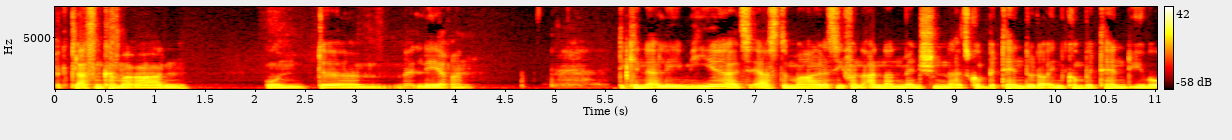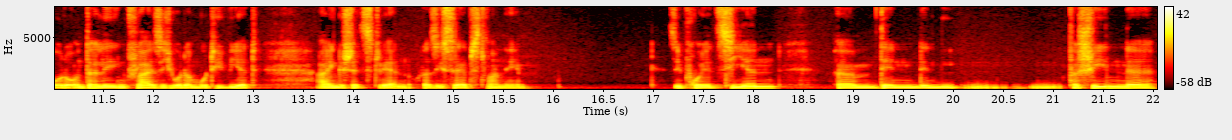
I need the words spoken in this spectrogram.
mit Klassenkameraden und ähm, Lehrern. Die Kinder erleben hier als erste Mal, dass sie von anderen Menschen als kompetent oder inkompetent, über- oder unterlegen, fleißig oder motiviert eingeschätzt werden oder sich selbst wahrnehmen. Sie projizieren ähm, den, den verschiedene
